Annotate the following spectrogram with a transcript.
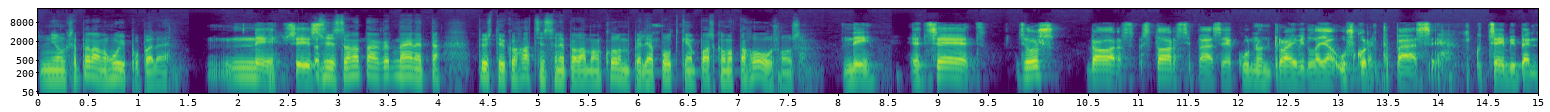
Niin onko se pelannut huippupelejä? Niin, siis... Siis sanotaanko näin, että pystyykö Hutchinson pelaamaan kolme peliä putkeen paskomatta housuunsa? Niin, että se, että jos Stars, Starsi pääsee kunnon drivilla ja uskon, että pääsee, kun Jamie Benn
